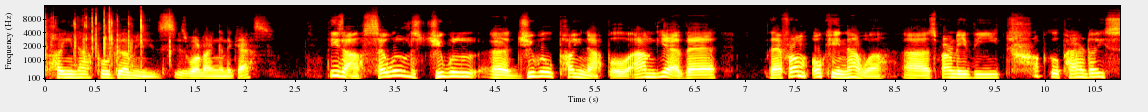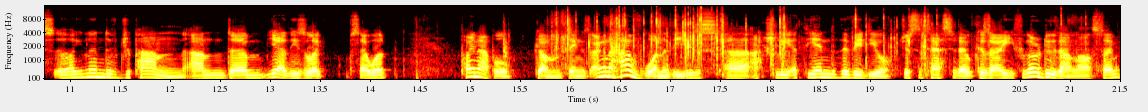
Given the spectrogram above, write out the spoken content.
pineapple gummies, is what I'm going to guess. These are Sewell's Jewel, uh, Jewel Pineapple, and yeah, they're they're from Okinawa. Uh, it's apparently the tropical paradise island of Japan, and um, yeah, these are like sour pineapple gum things. I'm going to have one of these uh, actually at the end of the video, just to test it out, because I forgot to do that last time.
